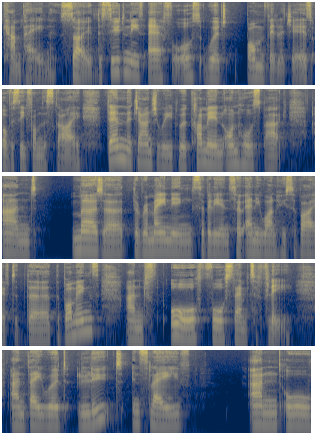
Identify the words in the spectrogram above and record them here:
campaign. So the Sudanese Air Force would bomb villages, obviously from the sky. Then the Janjaweed would come in on horseback and murder the remaining civilians, so anyone who survived the, the bombings, and or force them to flee. And they would loot, enslave, and or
